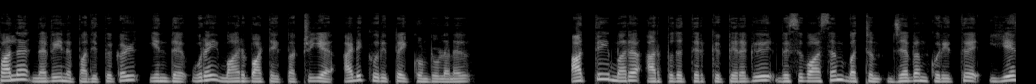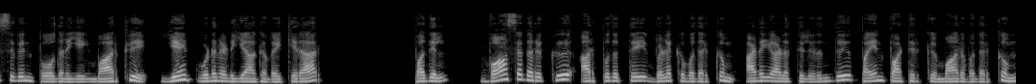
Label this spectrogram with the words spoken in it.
பல நவீன பதிப்புகள் இந்த உரை மாறுபாட்டைப் பற்றிய அடிக்குறிப்பைக் கொண்டுள்ளன. அத்தி மர அற்புதத்திற்குப் பிறகு விசுவாசம் மற்றும் ஜெபம் குறித்து இயேசுவின் போதனையை மார்க்கு ஏன் உடனடியாக வைக்கிறார்? பதில் வாசகருக்கு அற்புதத்தை விளக்குவதற்கும் அடையாளத்திலிருந்து பயன்பாட்டிற்கு மாறுவதற்கும்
